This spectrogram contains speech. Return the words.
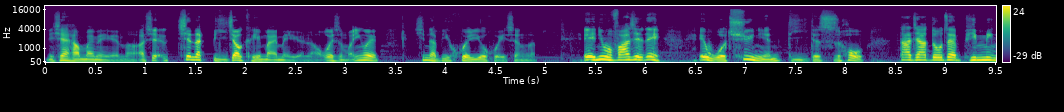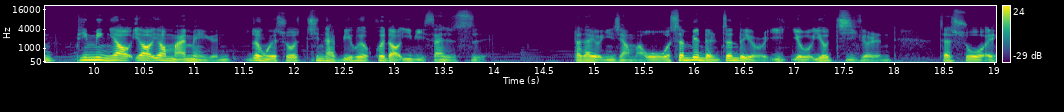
你现在还要买美元吗？而且现在比较可以买美元了，为什么？因为新台币汇率又回升了。哎，你有没有发现？哎哎，我去年底的时候，大家都在拼命拼命要要要买美元，认为说新台币会会到一比三十四，大家有印象吗？我我身边的人真的有一有有几个人。在说，哎、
